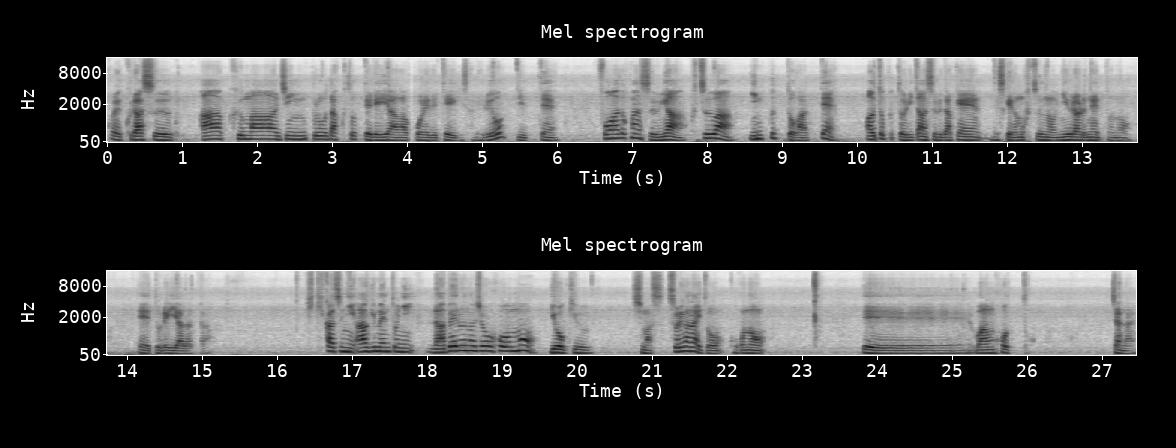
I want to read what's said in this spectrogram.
これクラスアークマージンプロダクトってレイヤーがこれで定義されるよって言って、フォワード関数や普通はインプットがあって、アウトプットをリターンするだけですけども、普通のニューラルネットの、えーと、レイヤーだったら。引数にアーギュメントにラベルの情報も要求します。それがないと、ここの、えー、 one-hot じゃない、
